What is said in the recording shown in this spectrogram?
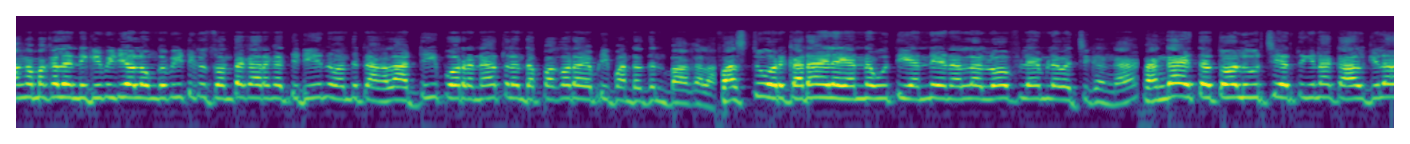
அங்க மக்கள் இன்னைக்கு வீடியோல உங்க வீட்டுக்கு சொந்தக்காரங்க திடீர்னு வந்துட்டாங்களா? டீ போடுற நேரத்துல இந்த பக்கோடா எப்படி பண்றதுன்னு பார்க்கலாம். ஃபர்ஸ்ட் ஒரு கடாயில எண்ணெய் ஊத்தி எண்ணெயை நல்லா லோ ஃபிளேம்ல வச்சுக்கோங்க. வெங்காயத்தை தோல் உரிச்சு எடுத்தீங்கன்னா கால் கிலோ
